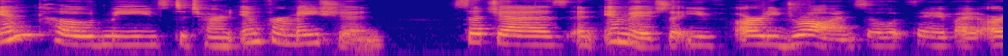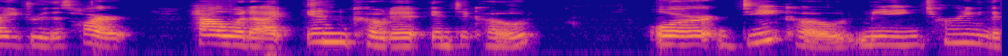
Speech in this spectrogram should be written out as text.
encode means to turn information such as an image that you've already drawn. So let's say if I already drew this heart, how would I encode it into code? Or decode, meaning turning the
